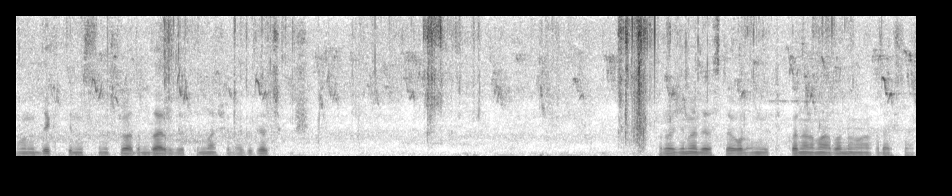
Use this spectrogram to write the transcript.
Bunu diktim üstünü suladım darbe ettim maşallah güzel çıkmış. Projeme destek olun YouTube kanalıma abone olun arkadaşlar.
